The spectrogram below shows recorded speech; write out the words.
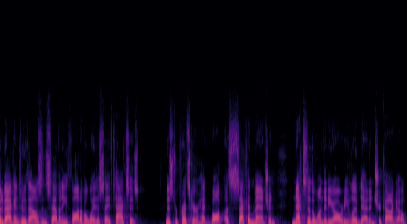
But back in 2007, he thought of a way to save taxes. Mr. Pritzker had bought a second mansion next to the one that he already lived at in Chicago.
